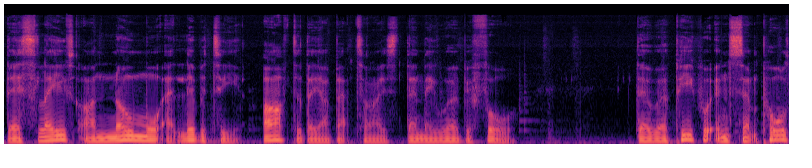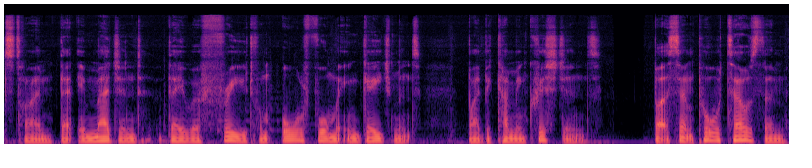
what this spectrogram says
Their slaves are no more at liberty after they are baptized than they were before. There were people in St. Paul's time that imagined they were freed from all former engagements by becoming Christians, but St. Paul tells them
